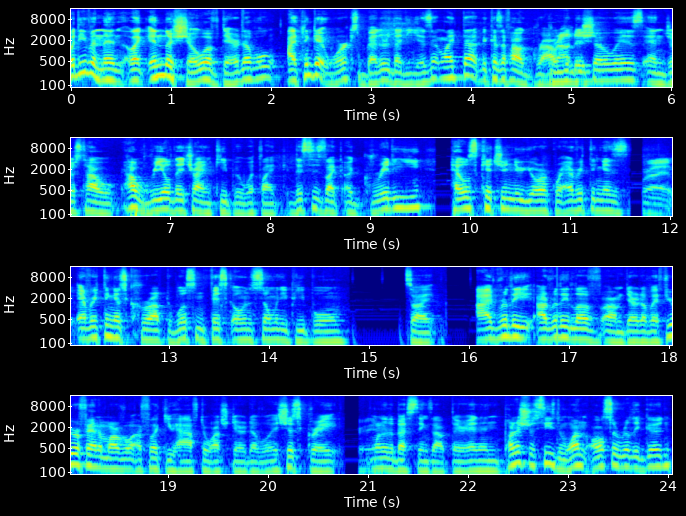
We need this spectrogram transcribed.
But even then, like in the show of Daredevil, I think it works better that he isn't like that because of how grounded, the show is and just how how real they try and keep it with like this is like a gritty Hell's Kitchen, New York, where everything is Right. everything is corrupt. Wilson Fisk owns so many people. So I I really I really love um, Daredevil. If you're a fan of Marvel, I feel like you have to watch Daredevil. It's just great. Great. One of the best things out there. And then Punisher season 1 also really good.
